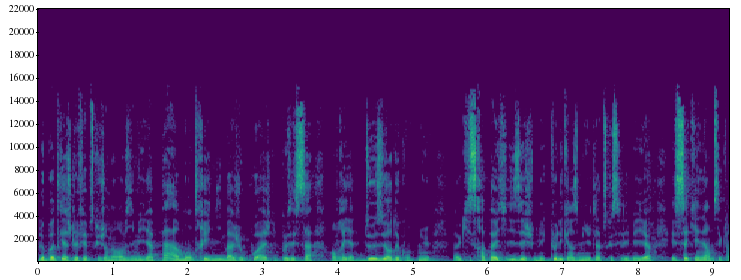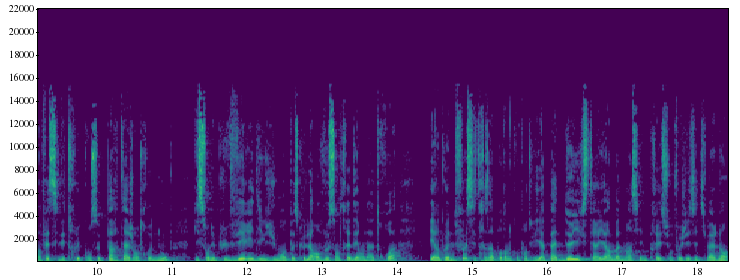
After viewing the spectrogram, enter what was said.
le podcast je le fais parce que j'en ai envie, mais il n'y a pas à montrer une image ou quoi, je dis poser ça, en vrai il y a deux heures de contenu euh, qui sera pas utilisé, je mets que les 15 minutes là parce que c'est les meilleurs. Et c'est ça qui est énorme, c'est qu'en fait, c'est des trucs qu'on se partage entre nous, qui sont les plus véridiques du monde, parce que là, on veut s'entraider, on est à 3. Et encore une fois, c'est très important de comprendre qu'il n'y a pas d'œil extérieur en mode mince, il y a une pression, faut que j'ai cette image. Non,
